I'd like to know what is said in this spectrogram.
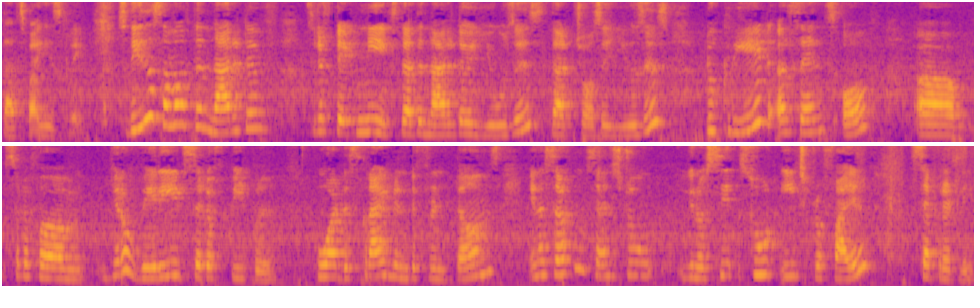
That's why he's great. So these are some of the narrative sort of techniques that the narrator uses, that Chaucer uses to create a sense of uh, sort of a um, you know varied set of people who are described in different terms in a certain sense to you know see, suit each profile separately.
